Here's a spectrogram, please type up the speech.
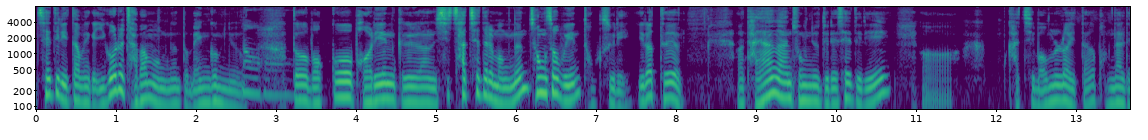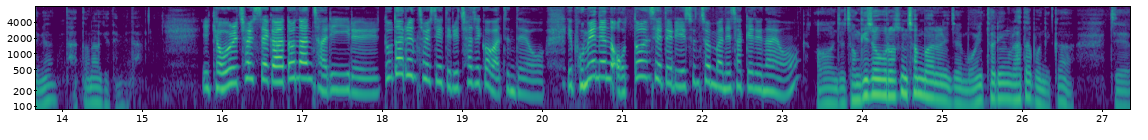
새들이 있다 보니까 이거를 잡아먹는 또 맹금류, 어허. 또 먹고 버린 그런 시- 사체들을 먹는 청소부인 독수리 이렇듯 어, 다양한 종류들의 새들이 어, 같이 머물러 있다가 봄날 되면 다 떠나게 됩니다. 이 겨울 철새가 떠난 자리를 또 다른 철새들이 찾을 것 같은데요. 이 봄에는 어떤 새들이 순천만에 찾게 되나요? 어, 이제 정기적으로 순천만을 이제 모니터링을 하다 보니까 이제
